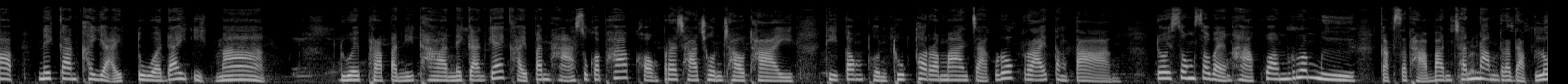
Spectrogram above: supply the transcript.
าพในการขยายตัวได้อีกมาก ด้วยพระปณิธานในการแก้ไขปัญหาสุขภาพของประชาชนชาวไทย ที่ต้องทนทุกข์ทรมานจากโรคร้ายต่างๆ โดยทรงแสวงหาความร่วมมือกับสถาบันชั้นนำระดับโล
